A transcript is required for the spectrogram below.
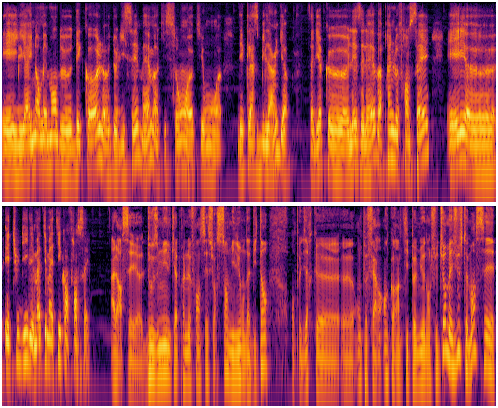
et il y a énormément d'écoles, de, lycées même qui, sont, euh, qui ont euh, des classes bilingues. C'est-à-dire que les élèves apprennent le français et euh, étudient les mathématiques en français. Alors c'est euh, 12 000 qui apprennent le français sur 100 millions d'habitants. On peut dire que euh, on peut faire encore un petit peu mieux dans le futur, mais justement c'est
